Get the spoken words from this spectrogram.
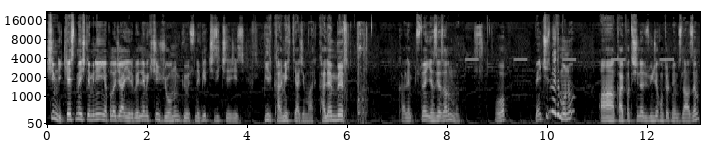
Şimdi kesme işleminin yapılacağı yeri belirlemek için Joe'nun göğsünde bir çizik çizeceğiz. Bir kaleme ihtiyacım var. Kalem ver. Kalem üstüne yazı yazalım mı? Hop. Ben çizmedim onu. Aha kalp atışını da düzgünce kontrol etmemiz lazım.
